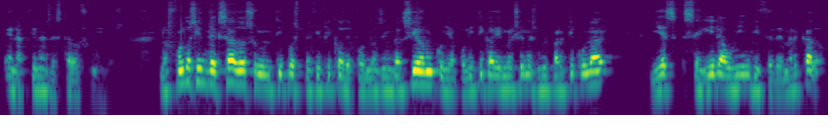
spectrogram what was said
en acciones de Estados Unidos. Los fondos indexados son un tipo específico de fondos de inversión cuya política de inversión es muy particular y es seguir a un índice de mercado.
